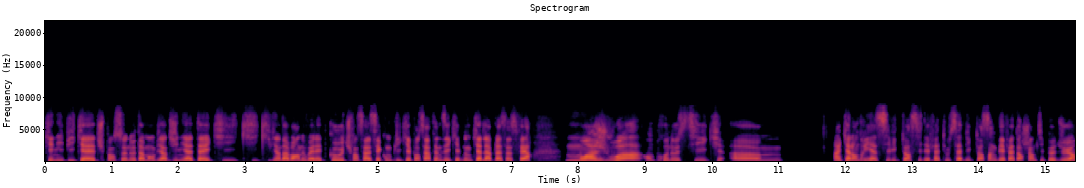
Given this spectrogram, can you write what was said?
Kenny Pickett. Je pense notamment Virginia Tech qui, qui, vient d'avoir un nouvel head coach. Enfin, c'est assez compliqué pour certaines équipes. Donc, il y a de la place à se faire. Moi, je vois en pronostic un calendrier à 6 victoires, 6 défaites ou 7 victoires, 5 défaites. Alors, je suis un petit peu dur,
